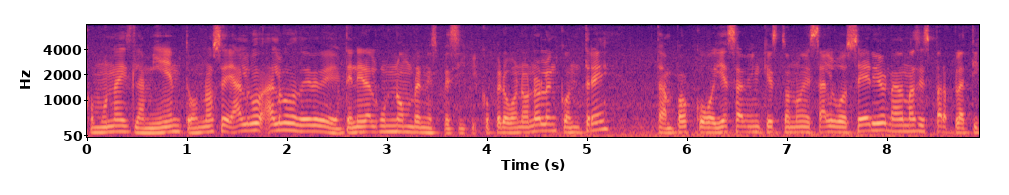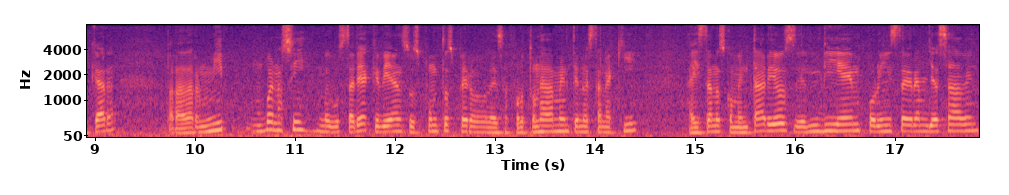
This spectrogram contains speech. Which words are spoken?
Como un aislamiento, no sé, algo, algo debe de tener algún nombre en específico. Pero bueno, no lo encontré. Tampoco, ya saben que esto no es algo serio, nada más es para platicar, para dar mi... Bueno, sí, me gustaría que dieran sus puntos, pero desafortunadamente no están aquí. Ahí están los comentarios, el DM por Instagram, ya saben.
